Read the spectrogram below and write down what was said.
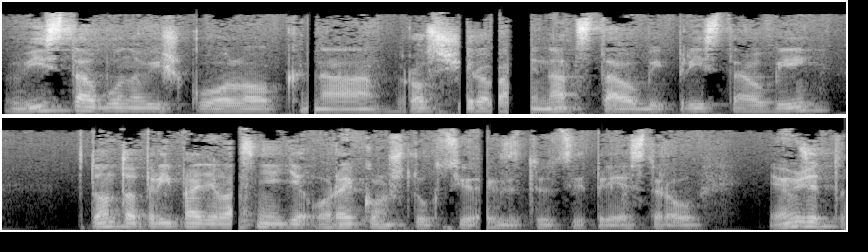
výstavbu nových škôlok, na rozširovanie nadstavby, prístavby. V tomto prípade vlastne ide o rekonštrukciu existujúcich priestorov. Ja viem, že to,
